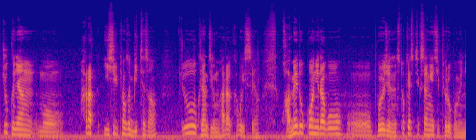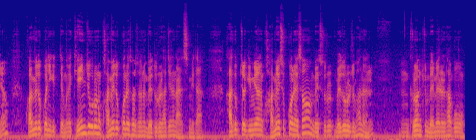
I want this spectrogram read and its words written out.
쭉 그냥 뭐 하락 22평선 밑에서 쭉 그냥 지금 하락하고 있어요. 과매도권이라고 어, 보여지는 스토캐스틱 상의 지표로 보면요. 과매도권이기 때문에 개인적으로는 과매도권에서 저는 매도를 하지는 않습니다. 가급적이면 과매수권에서 매수를 매도를 좀 하는 음, 그런 좀 매매를 하고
